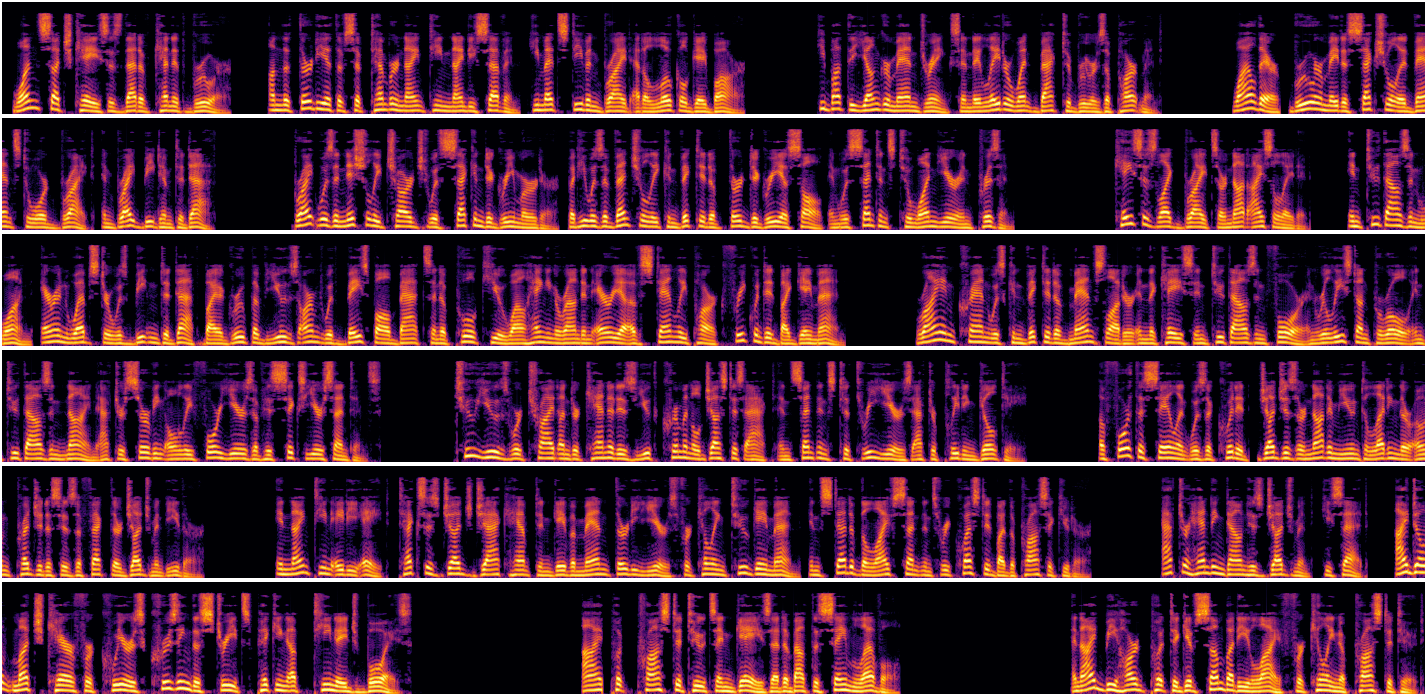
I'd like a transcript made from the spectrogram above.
One such case is that of Kenneth Brewer. On 30 September 1997, he met Stephen Bright at a local gay bar. He bought the younger man drinks and they later went back to Brewer's apartment. While there, Brewer made a sexual advance toward Bright, and Bright beat him to death. Bright was initially charged with second-degree murder, but he was eventually convicted of third-degree assault and was sentenced to one year in prison. Cases like Bright's are not isolated. In 2001, Aaron Webster was beaten to death by a group of youths armed with baseball bats and a pool cue while hanging around an area of Stanley Park frequented by gay men. Ryan Cran was convicted of manslaughter in the case in 2004 and released on parole in 2009 after serving only four years of his six-year sentence. Two youths were tried under Canada's Youth Criminal Justice Act and sentenced to three years after pleading guilty. A fourth assailant was acquitted. Judges are not immune to letting their own prejudices affect their judgment either. In 1988, Texas Judge Jack Hampton gave a man 30 years for killing two gay men, instead of the life sentence requested by the prosecutor. After handing down his judgment, he said, I don't much care for queers cruising the streets picking up teenage boys. I put prostitutes and gays at about the same level. And I'd be hard put to give somebody life for killing a prostitute.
